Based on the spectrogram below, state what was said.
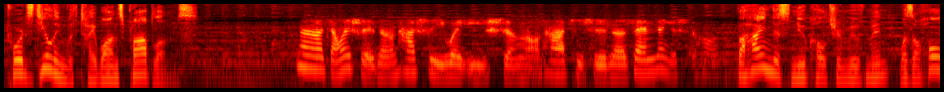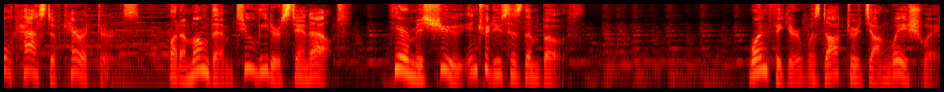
towards dealing with Taiwan's problems. 那蒋渭水呢？他是一位医生哦。他其实呢，在那个时候，Behind this new culture movement was a whole cast of characters, but among them, two leaders stand out. Here, Ms. Xu introduces them both. One figure was Dr. Jiang Weishui.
